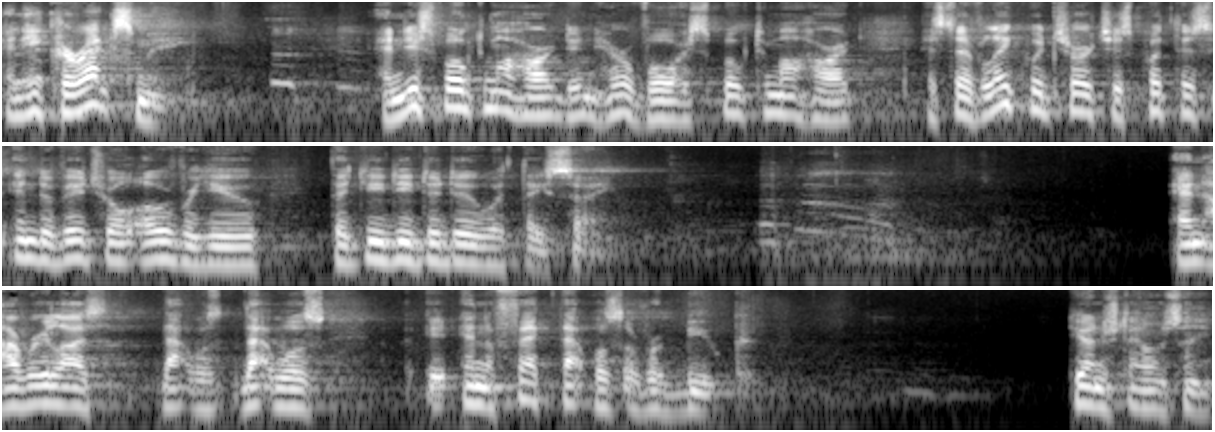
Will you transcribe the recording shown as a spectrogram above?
And he corrects me. And just spoke to my heart, didn't hear a voice, spoke to my heart. Instead of Lakewood Church has put this individual over you, that you need to do what they say. And I realized that was, that was in effect, that was a rebuke. Do you understand what I'm saying?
